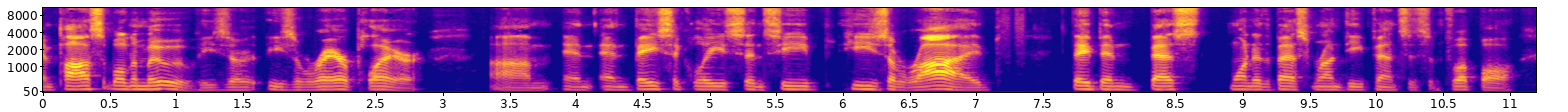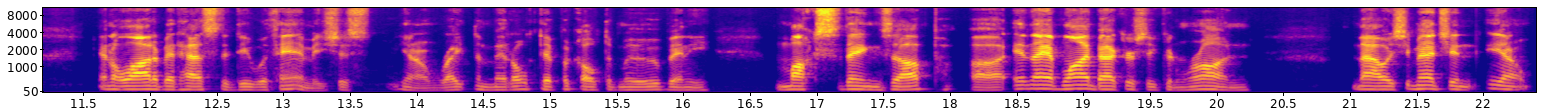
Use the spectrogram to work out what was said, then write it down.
impossible to move. He's a he's a rare player, um, and and basically since he he's arrived, they've been best one of the best run defenses in football. And a lot of it has to do with him. He's just, you know, right in the middle, difficult to move, and he mucks things up. Uh, and they have linebackers who can run. Now, as you mentioned, you know,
